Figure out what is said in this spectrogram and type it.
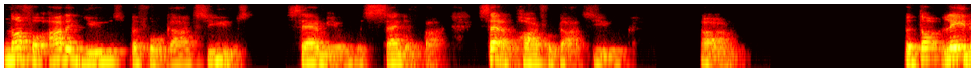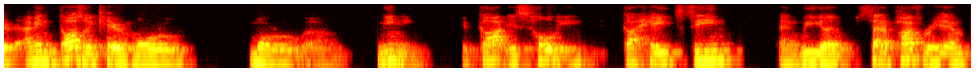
not for other use, but for God's use. Samuel is sanctified, set apart for God's use. Um, but later, I mean, also carry moral, moral um, meaning. If God is holy, God hates sin, and we are set apart for Him,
